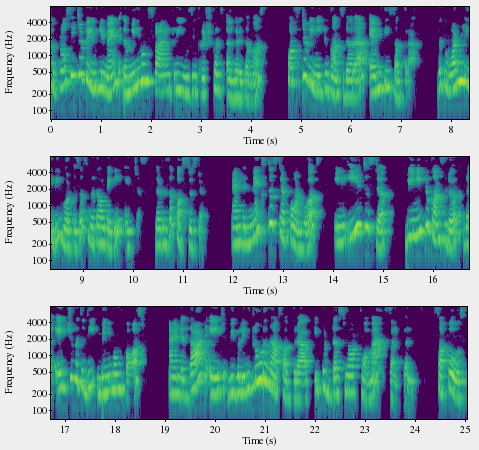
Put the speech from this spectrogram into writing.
the procedure to implement the minimum spanning tree using Kruskal's algorithm is first we need to consider a empty subgraph with only the vertices without any edges. That is the first step. And the next step onwards, in each step, we need to consider the edge with the minimum cost and that edge we will include in our subgraph if it does not form a cycle. Suppose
